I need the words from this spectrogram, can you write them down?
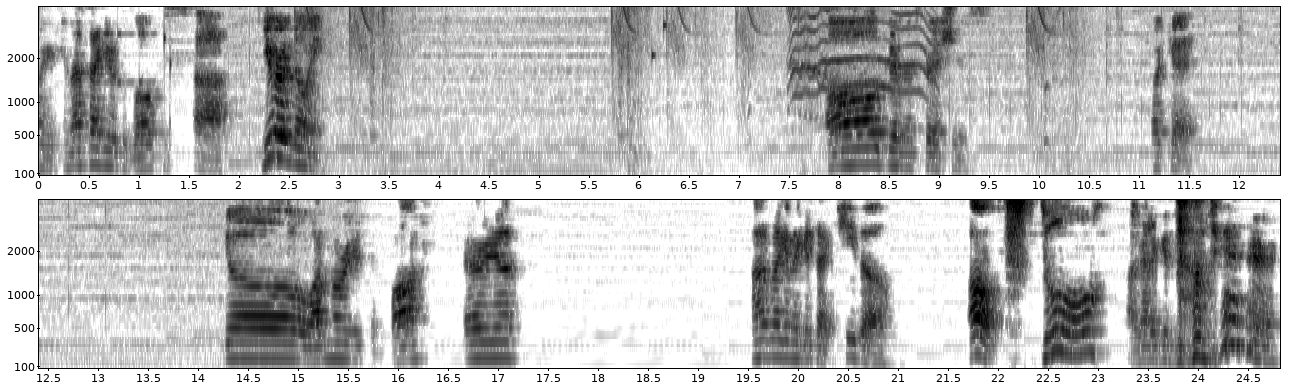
Okay, can I attack you with the bow? Uh, you're annoying. Oh goodness gracious. Okay. Yo, I'm already at the boss area. How am I gonna get that key though? Oh, duh! I gotta get down there.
